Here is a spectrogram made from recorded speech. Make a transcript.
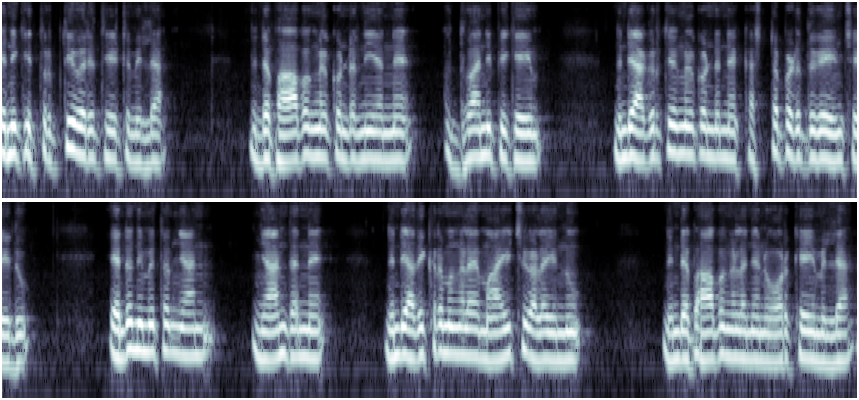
എനിക്ക് തൃപ്തി വരുത്തിയിട്ടുമില്ല. നിന്റെ പാപങ്ങൾ കൊണ്ട് നീ എന്നെ അധ്വാനിപ്പിക്കുകയും നിന്റെ അകൃത്യങ്ങൾ കൊണ്ട് എന്നെ കഷ്ടപ്പെടുത്തുകയും ചെയ്തു. എന്റെ നിമിത്തം ഞാൻ ഞാൻ തന്നെ നിന്റെ അതിക്രമങ്ങളെ മായച്ചു കളയുന്നു നിന്റെ പാപങ്ങളെ ഞാൻ ഓർക്കുകയുമില്ല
